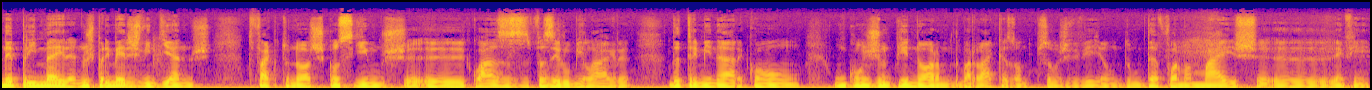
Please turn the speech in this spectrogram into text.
Na primeira, nos primeiros 20 anos, de facto, nós conseguimos eh, quase fazer o milagre de terminar com um conjunto enorme de barracas onde pessoas viviam de, da forma mais, eh, enfim,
